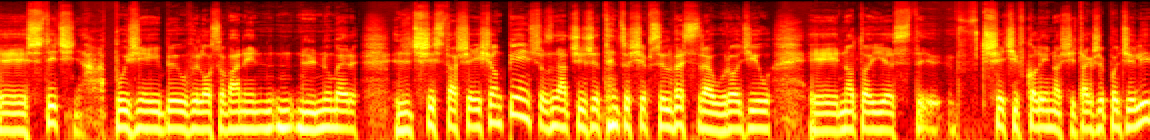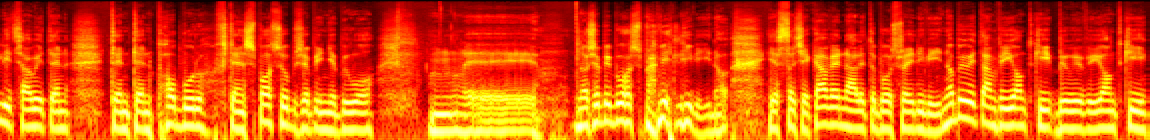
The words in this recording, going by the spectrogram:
y, stycznia. Później był wylosowany numer 365, to znaczy, że ten, co się w Sylwestra urodził, y, no to jest w trzeci w kolejności. Także podzielili cały ten, ten, ten pobór w ten sposób, żeby nie było, mm, y, no żeby było sprawiedliwiej. No, jest to ciekawe, no ale to było sprawiedliwiej. No były tam wyjątki, były wyjątki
